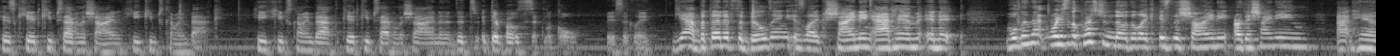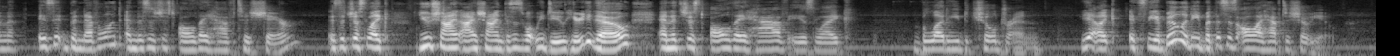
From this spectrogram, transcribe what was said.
his kid keeps having the shine. He keeps coming back. He keeps coming back. The kid keeps having the shine, and they're both cyclical, basically. Yeah, but then if the building is like shining at him, and it well, then that raises the question though: that like, is the shining? Are they shining at him? Is it benevolent, and this is just all they have to share? Is it just like you shine, I shine? This is what we do. Here you go, and it's just all they have is like bloodied children. Yeah, like it's the ability, but this is all I have to show you.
